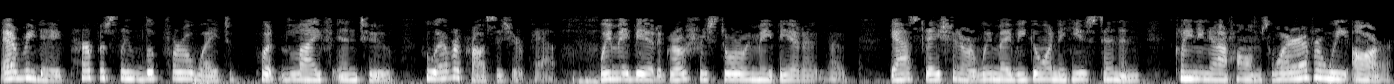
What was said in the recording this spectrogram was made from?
every day purposely look for a way to put life into whoever crosses your path. Mm-hmm. We may be at a grocery store, we may be at a, a gas station, or we may be going to Houston and cleaning out homes, wherever we are,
